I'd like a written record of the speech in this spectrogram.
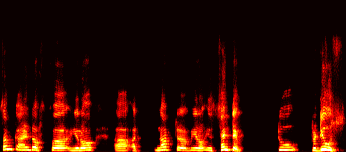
some kind of you know a, not you know incentive to produce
